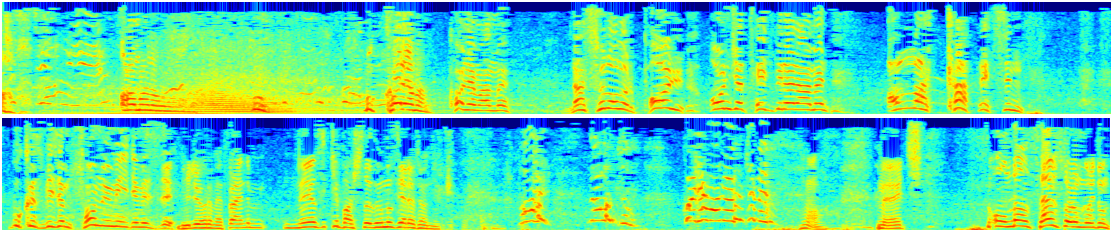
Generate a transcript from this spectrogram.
Ah, aman aman. Bu, bu Koleman. Koleman mı? Nasıl olur Paul? Onca tedbire rağmen Allah kahretsin. Bu kız bizim son ümidimizdi. Biliyorum efendim. Ne yazık ki başladığımız yere döndük. Paul ne oldu? Koleman öldü mü? Ah, Match. Ondan sen sorumluydun.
